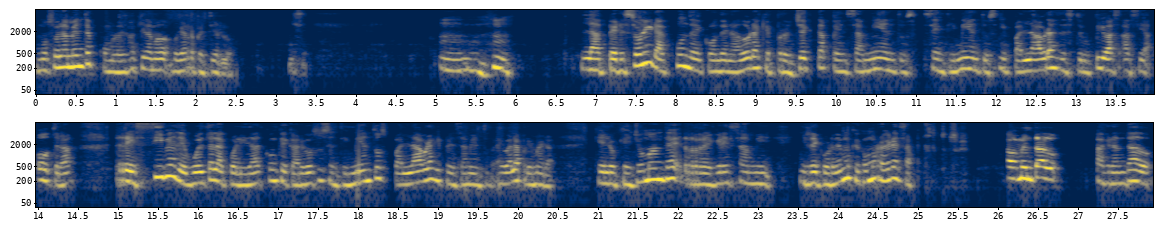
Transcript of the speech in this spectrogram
No solamente, como lo dijo aquí la amado, voy a repetirlo. Dice, la persona iracunda y condenadora que proyecta pensamientos, sentimientos y palabras destructivas hacia otra, recibe de vuelta la cualidad con que cargó sus sentimientos, palabras y pensamientos. Ahí va la primera que lo que yo mandé regresa a mí. Y recordemos que cómo regresa, aumentado, agrandado,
